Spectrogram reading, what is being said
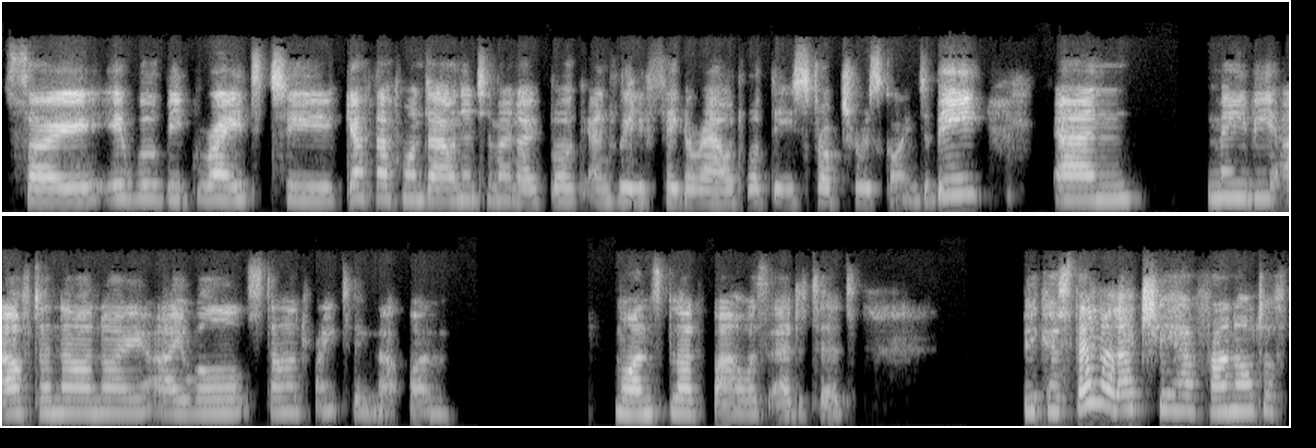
So it will be great to get that one down into my notebook and really figure out what the structure is going to be and maybe after Nano, I will start writing that one once Blood Vow was edited. Because then I'll actually have run out of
